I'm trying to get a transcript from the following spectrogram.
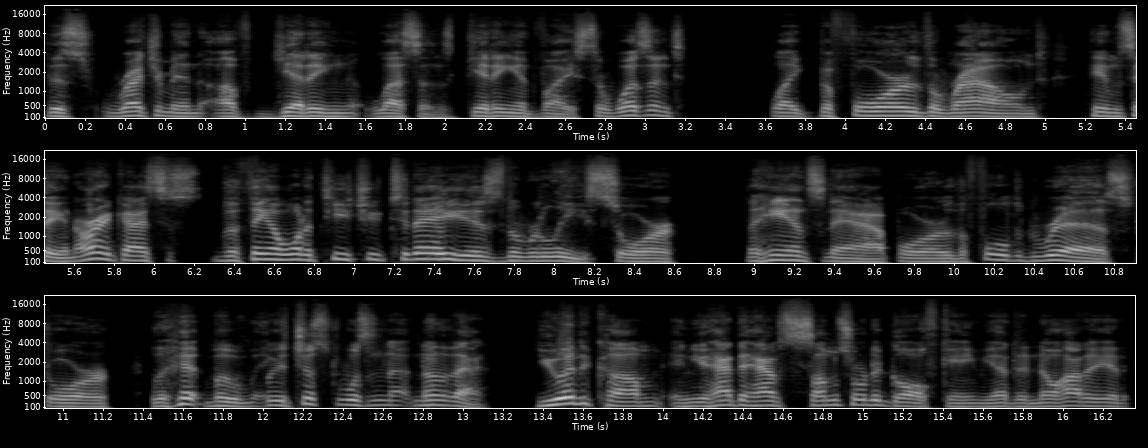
this regimen of getting lessons, getting advice. There wasn't like before the round him saying, All right, guys, the thing I want to teach you today is the release or the hand snap or the folded wrist or the hip movement. It just wasn't none of that. You had to come and you had to have some sort of golf game. You had to know how to hit.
